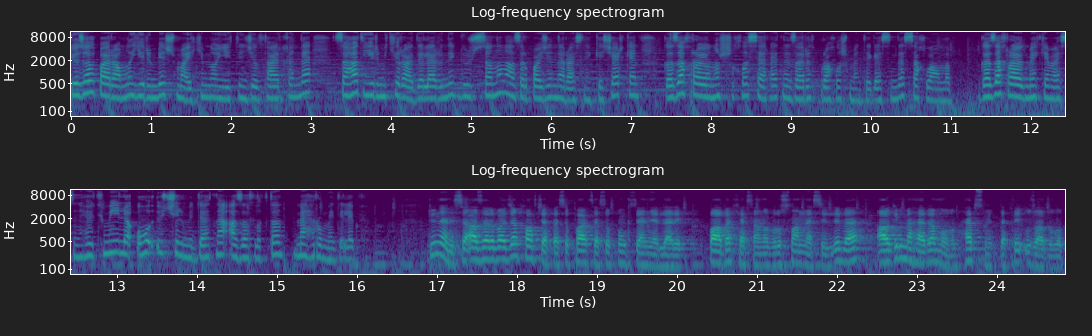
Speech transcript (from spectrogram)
Gözəl Bayramlı 25 may 2017-ci il tarixində saat 22 radələrində Gürcüstandan Azərbaycan ərazisinə keçərkən Qazax rayonu Şıxlı sərhəd nəzarət buraxılış məntəqəsində saxlanılıb. Qazax rayon məhkəməsinin hökmü ilə o 3 il müddətinə azadlıqdan məhrum edilib. Dünən isə Azərbaycan Xalq Cəbhəsi Partiyası funksionerləri Babək Həsənov, Ruslan Nəsirli və Aqil Məhərrəmovun həbs müddəti uzadılıb.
